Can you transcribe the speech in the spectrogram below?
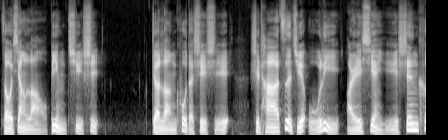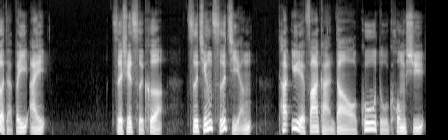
走向老病去世。这冷酷的事实。使他自觉无力，而陷于深刻的悲哀。此时此刻，此情此景，他越发感到孤独空虚，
